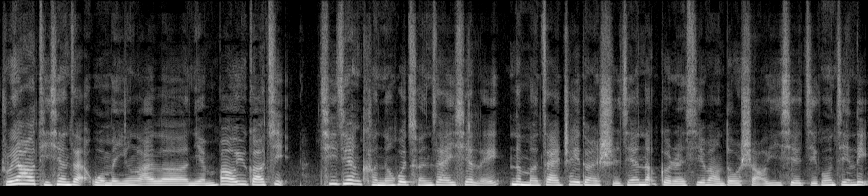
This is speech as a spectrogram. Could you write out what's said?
主要体现在我们迎来了年报预告季期间，可能会存在一些雷。那么在这段时间呢，个人希望都少一些急功近利，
